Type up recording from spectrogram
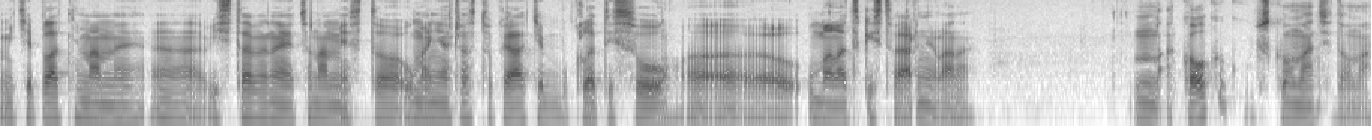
My tie platne máme uh, vystavené, je to na miesto umenia, častokrát tie buklety sú uh, umelecky stvárňované. Mm, a koľko kúskov máte doma?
